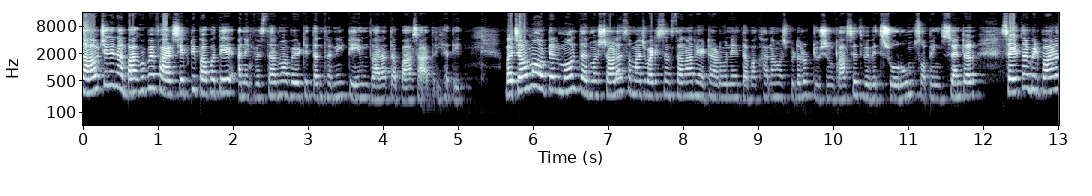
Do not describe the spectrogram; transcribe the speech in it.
સાવચેતીના ભાગરૂપે ફાયર સેફટી બાબતે અનેક વિસ્તારમાં વહીવટીતંત્રની ટીમ દ્વારા તપાસ આદરી હતી. બચાવમાં હોટેલ, મોલ, ધર્મશાળા, સમાજવાડી સંસ્થાના રહેઠાણોને દવાખાના, હોસ્પિટલો, ટ્યુશન ક્લાસીસ, વિવિધ શોરૂમ, શોપિંગ સેન્ટર સહિતના ભીડભાડ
